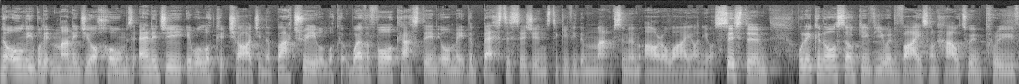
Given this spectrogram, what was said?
Not only will it manage your home's energy, it will look at charging the battery, it will look at weather forecasting, it will make the best decisions to give you the maximum ROI on your system, but it can also give you advice on how to improve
